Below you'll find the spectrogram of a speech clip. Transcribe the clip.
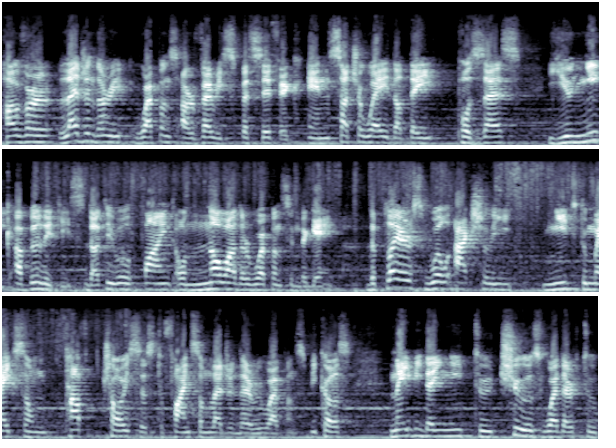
However, legendary weapons are very specific in such a way that they possess unique abilities that you will find on no other weapons in the game. The players will actually need to make some tough choices to find some legendary weapons because maybe they need to choose whether to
